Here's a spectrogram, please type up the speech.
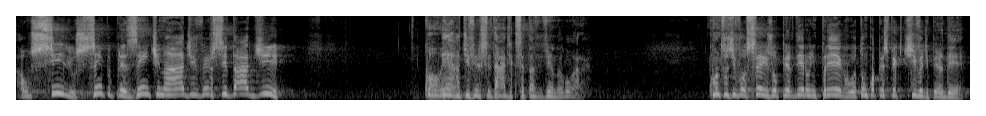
auxílio sempre presente na adversidade. Qual é a adversidade que você está vivendo agora? Quantos de vocês ou perderam o emprego ou estão com a perspectiva de perder?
